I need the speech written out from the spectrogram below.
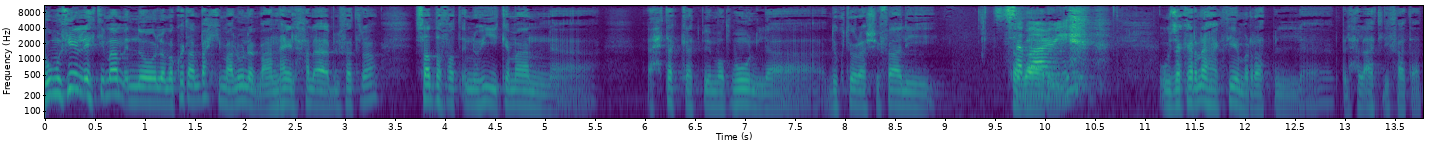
هو مثير للاهتمام إنه لما كنت عم بحكي مع لونا عن هاي الحلقة قبل فتره صادفت إنه هي كمان آه، احتكت بمضمون لدكتورة شفالي صباري وذكرناها كثير مرات بال- بالحلقات اللي فاتت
